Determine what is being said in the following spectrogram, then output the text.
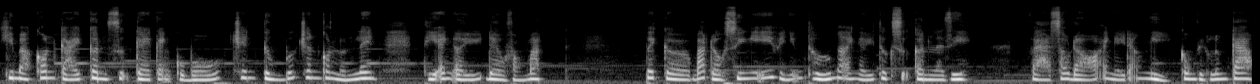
Khi mà con cái cần sự kè cạnh của bố trên từng bước chân con lớn lên thì anh ấy đều vắng mặt. Baker bắt đầu suy nghĩ về những thứ mà anh ấy thực sự cần là gì. Và sau đó anh ấy đã nghỉ công việc lương cao,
